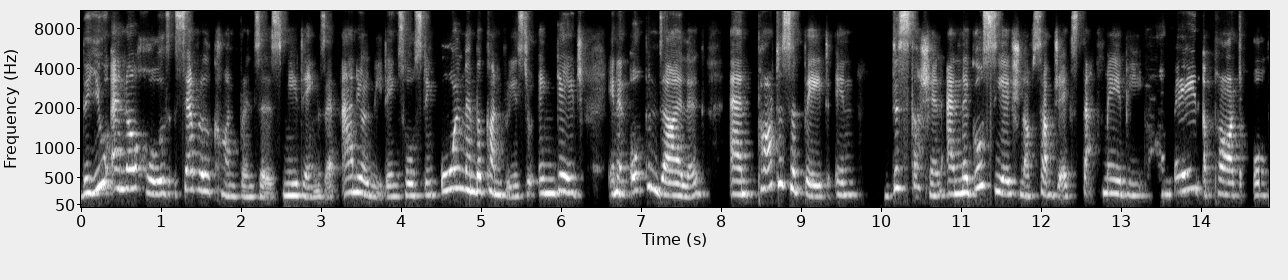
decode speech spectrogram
the UNO holds several conferences, meetings, and annual meetings, hosting all member countries to engage in an open dialogue and participate in discussion and negotiation of subjects that may be made a part of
